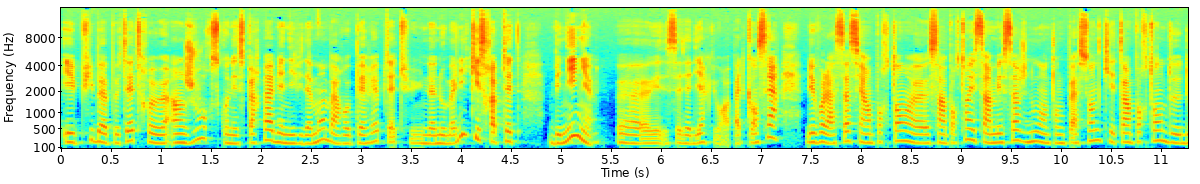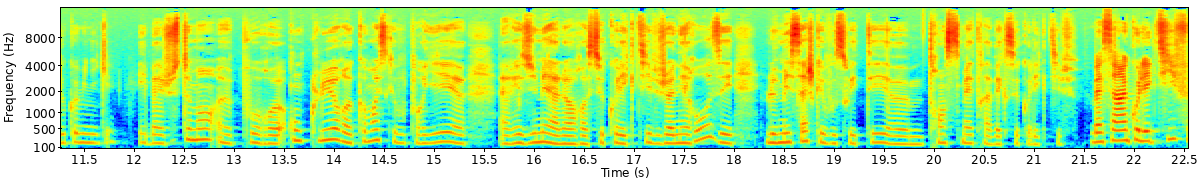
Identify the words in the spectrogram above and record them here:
et puis bah, peut-être euh, un jour, ce qu'on n'espère pas bien évidemment, bah, repérer peut-être une anomalie qui sera peut-être bénigne, euh, c'est-à-dire qu'il n'y aura pas de cancer. Mais voilà, ça c'est important, euh, c'est important et c'est un message, nous, en tant que patiente, qui est important de, communiquer. Et bien justement, pour conclure, comment est-ce que vous pourriez résumer alors ce collectif Jeune et Rose et le message que vous souhaitez transmettre avec ce collectif? Ben, C'est un collectif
